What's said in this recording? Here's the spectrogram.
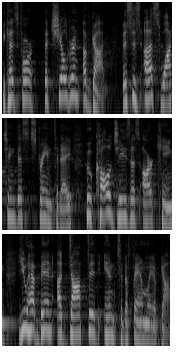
Because for the children of God, this is us watching this stream today who call Jesus our King. You have been adopted into the family of God.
